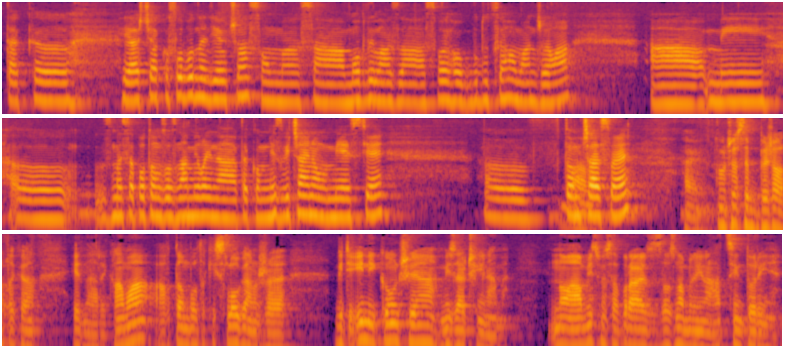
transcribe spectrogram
Tak e, ja ešte ako slobodná dievča som e, sa modlila za svojho budúceho manžela a my e, sme sa potom zoznamili na takom nezvyčajnom mieste e, v tom Áno. čase. Hej, v tom čase bežala taká jedna reklama a tam bol taký slogan, že kde iní končia, my začíname. No a my sme sa práve zoznamili na cintoríne.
